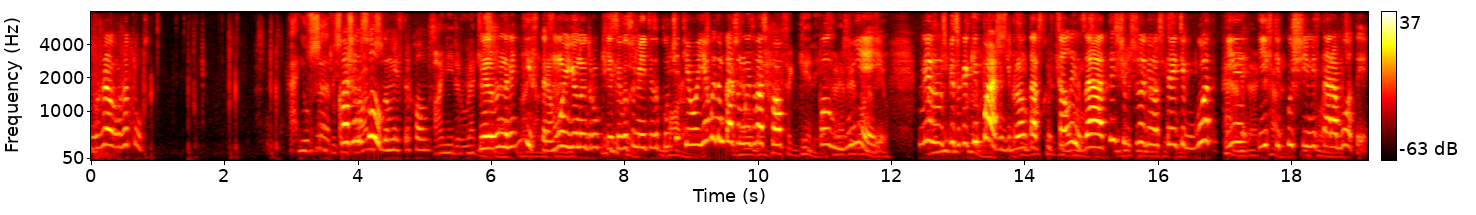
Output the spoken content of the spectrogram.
Уже, уже тут. К вашим услугам, мистер Холмс. Мне нужен регистр, мой юный друг. Если вы сумеете заполучить его, я выдам каждому из вас по полгинеи. Мне нужен список экипажа Гибралтарской скалы за 1893 год и их текущие места работы.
